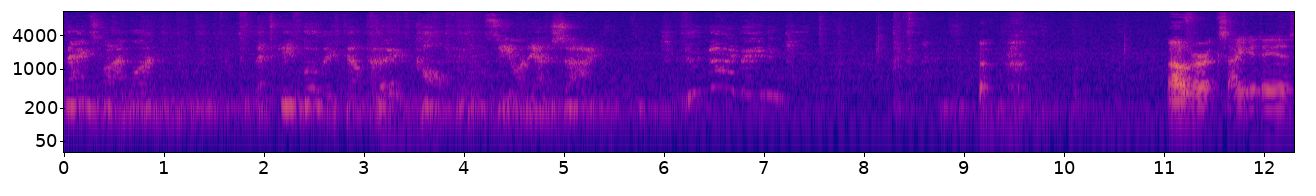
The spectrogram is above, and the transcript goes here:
Thanks, 5-1. Let's keep moving, Delta. Cole. We'll see you on the other side. You die, baby! Overexcited he is.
